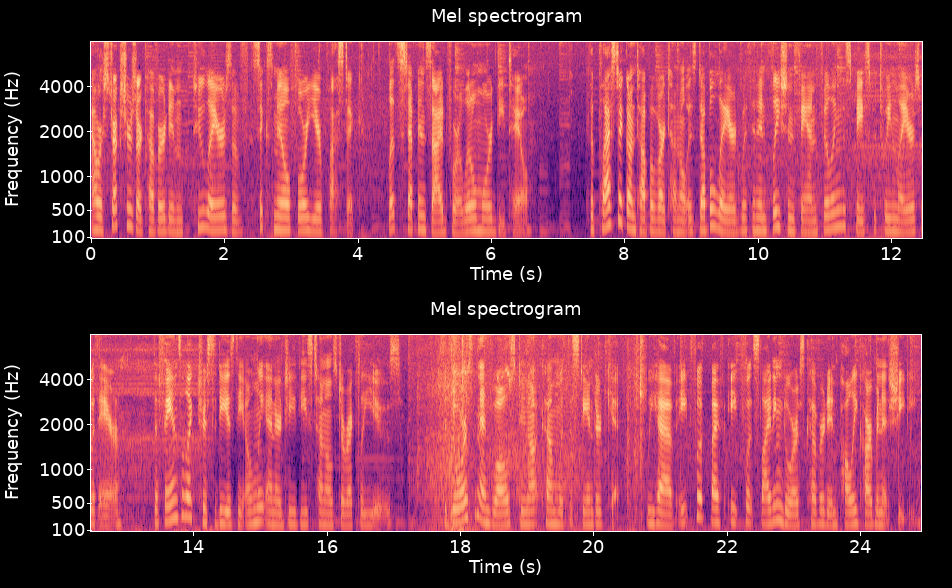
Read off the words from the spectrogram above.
Our structures are covered in two layers of 6 mil 4 year plastic. Let's step inside for a little more detail. The plastic on top of our tunnel is double layered with an inflation fan filling the space between layers with air. The fan's electricity is the only energy these tunnels directly use. The doors and end walls do not come with the standard kit. We have 8 foot by 8 foot sliding doors covered in polycarbonate sheeting.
